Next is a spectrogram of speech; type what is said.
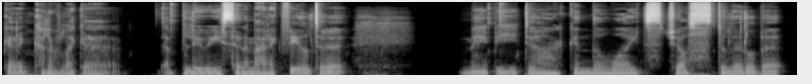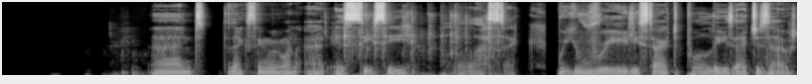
getting kind of like a, a bluey cinematic feel to it. Maybe darken the whites just a little bit. And the next thing we want to add is CC plastic. We really start to pull these edges out.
